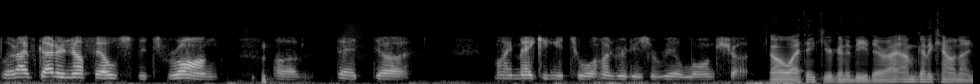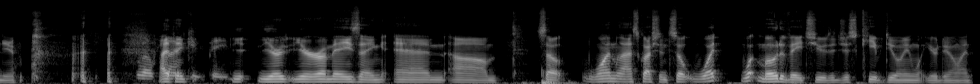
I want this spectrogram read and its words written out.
but I've got enough else that's wrong uh, that uh, my making it to 100 is a real long shot. oh i think you're going to be there I, i'm going to count on you Well, I thank think you, Pete. You're you're amazing and um, so one last question so what what motivates you to just keep doing what you're doing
